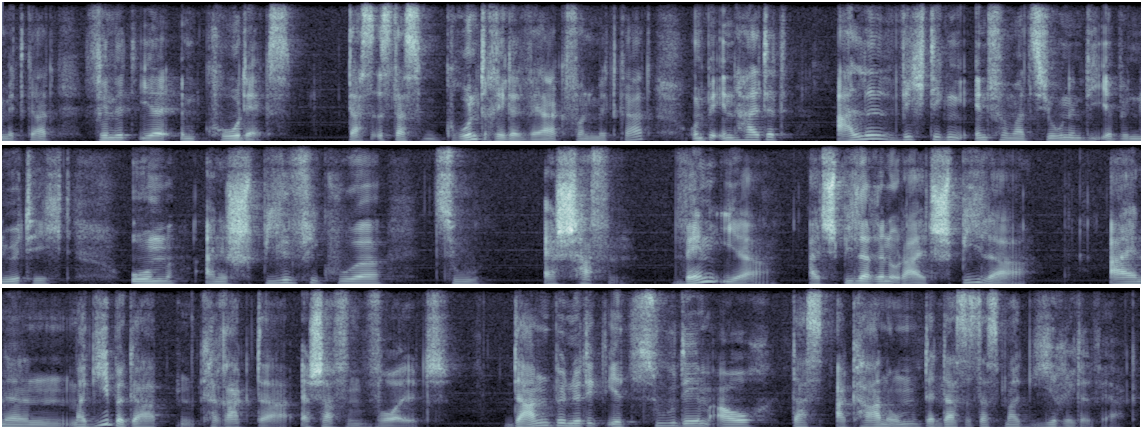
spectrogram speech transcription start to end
Midgard findet ihr im Kodex. Das ist das Grundregelwerk von Midgard und beinhaltet alle wichtigen Informationen, die ihr benötigt, um eine Spielfigur zu erschaffen. Wenn ihr als Spielerin oder als Spieler einen magiebegabten Charakter erschaffen wollt, dann benötigt ihr zudem auch das Arcanum, denn das ist das Magieregelwerk.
